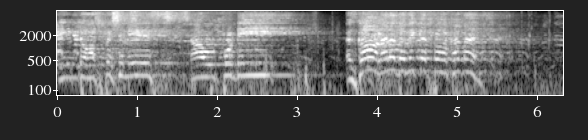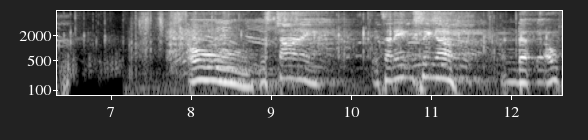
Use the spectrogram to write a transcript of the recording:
Indoor specialist. Now Pudi has gone. Another wicket for Kaman. Oh, this time it's an in singer and uh, out.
